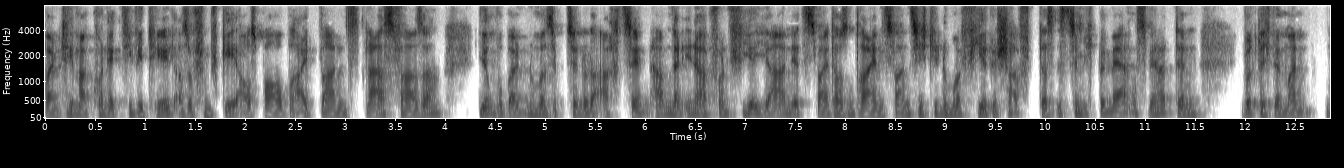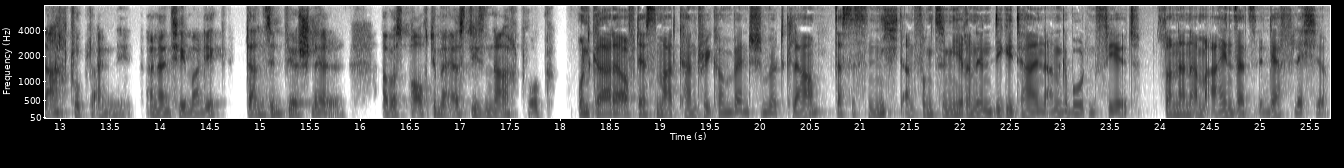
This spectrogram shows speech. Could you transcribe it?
beim Thema Konnektivität, also 5G-Ausbau, Breitband, Glasfaser, irgendwo bei Nummer 17 oder 18, haben dann innerhalb von vier Jahren, jetzt 2023, die Nummer vier geschafft. Das ist ziemlich bemerkenswert, denn wirklich, wenn man Nachdruck an, an ein Thema legt, dann sind wir schnell. Aber es braucht immer erst diesen Nachdruck. Und gerade auf der Smart Country Convention wird klar, dass es nicht an funktionierenden digitalen Angeboten fehlt, sondern am Einsatz in der Fläche.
